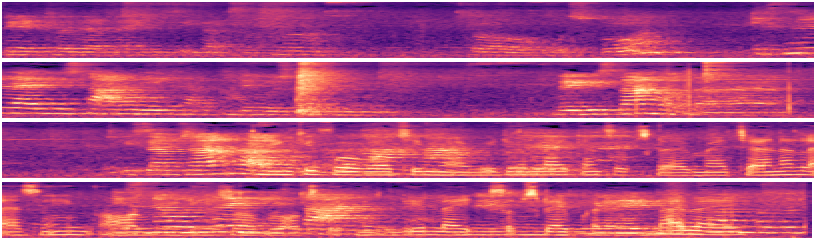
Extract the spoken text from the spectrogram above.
डेथ हो जाता है किसी का तो। तो उसको इसमें रेगिस्तान देख देखो रेगिस्तान होता है। Thank you for watching my video like and subscribe my channel ऐसे ही और वीडियोस और ब्लॉग्स देखने के लिए लाइक सब्सक्राइब करें। बाय बाय है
